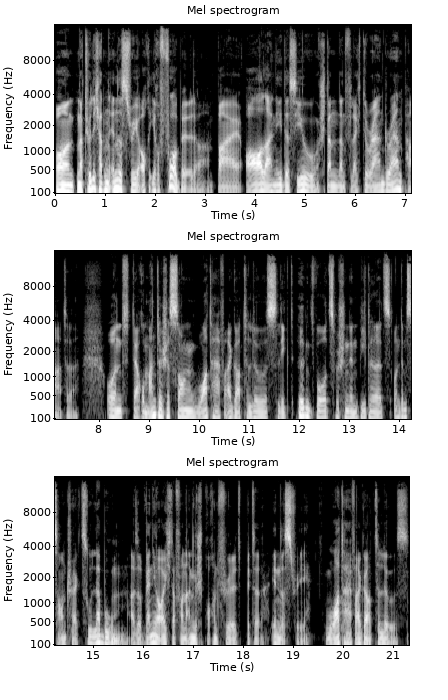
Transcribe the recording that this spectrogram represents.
Und natürlich hatten Industry auch ihre Vorbilder. Bei All I Need Is You standen dann vielleicht Duran Duran Pate. Und der romantische Song What Have I Got to Lose liegt irgendwo zwischen den Beatles und dem Soundtrack zu La Boom. Also wenn ihr euch davon angesprochen fühlt, bitte Industry. What Have I Got to Lose?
